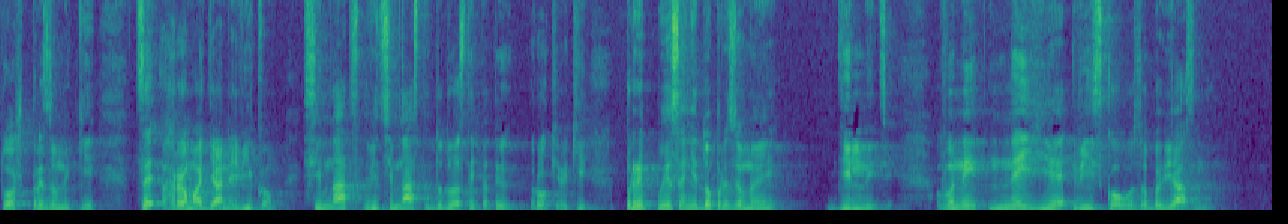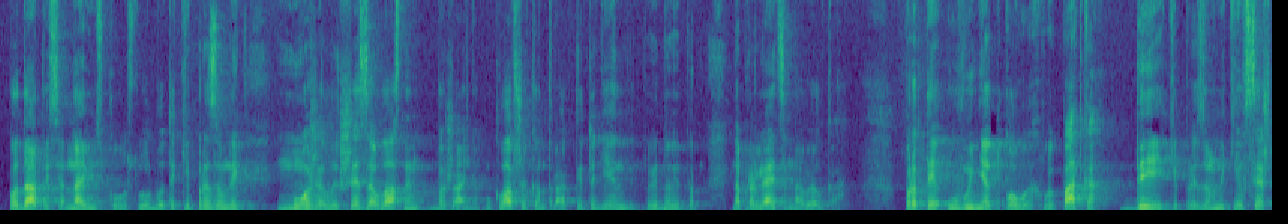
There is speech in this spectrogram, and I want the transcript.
Тож призовники це громадяни віком 17, від 17 до 25 років, які приписані до призовної дільниці. Вони не є військово зобов'язаними. Податися на військову службу такий призовник може лише за власним бажанням, уклавши контракт, і тоді він відповідно направляється на ВЛК. Проте у виняткових випадках деякі призовники все ж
